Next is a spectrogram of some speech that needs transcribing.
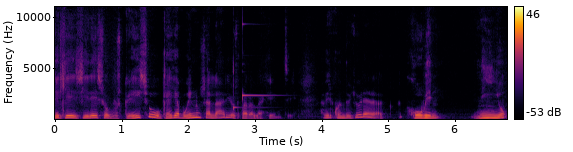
¿Qué quiere decir eso? Pues que eso, que haya buenos salarios para la gente. A ver, cuando yo era joven, niño,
